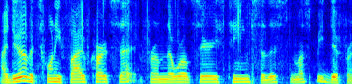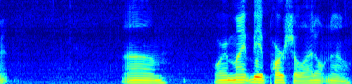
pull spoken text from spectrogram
I do have a 25 card set from the World Series team, so this must be different. Um, or it might be a partial, I don't know.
